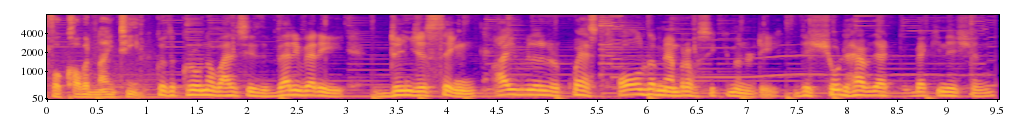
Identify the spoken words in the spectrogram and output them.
for COVID 19. Because the coronavirus is a very, very dangerous thing. I will request all the members of the community, they should have that vaccination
